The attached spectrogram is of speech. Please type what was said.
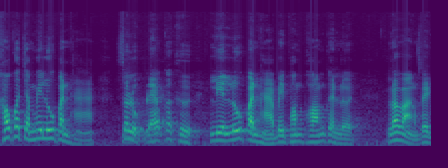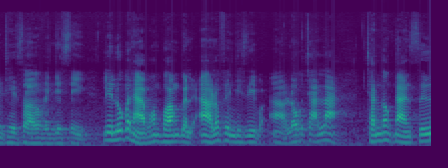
เขาก็จะไม่รู้ปัญหาสรุปแล้วก็คือเรียนรู้ปัญหาไปพร้อม ๆ กันเลย ระหว่างแฟรนไชส์ซอกับแฟรนไชส์ซีเรียนรู้ปัญหาพร้อมๆกันเลยอ้าวแล้วแฟรนไชส์ซีบอกอ้าวแล้วฉันล่ะฉันต้องการซื้อ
